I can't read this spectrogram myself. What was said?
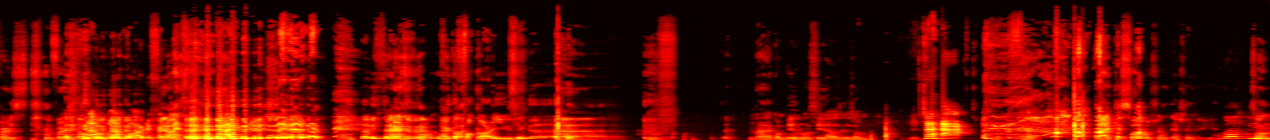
first, first Ja, Hvordan var du før Ja. du? Det er viktig å legge til. Ja, Who the fuck are you, nigga? Eh, Nei, jeg kan begynne med å si det, altså liksom Det er ikke så morsomt. Jeg skjønner ikke. Sånn.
